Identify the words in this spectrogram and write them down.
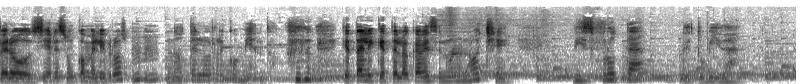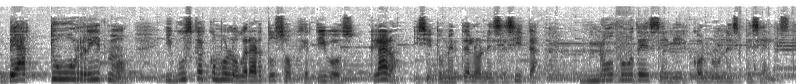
Pero si eres un come libros, mm, no te lo recomiendo. ¿Qué tal y que te lo acabes en una noche? Disfruta de tu vida. Ve a tu ritmo y busca cómo lograr tus objetivos. Claro, y si tu mente lo necesita, no dudes en ir con un especialista.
